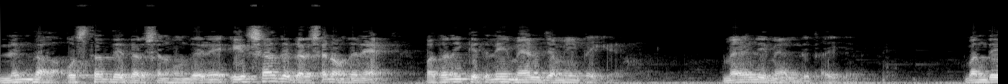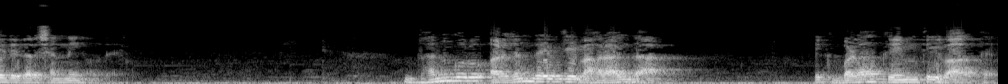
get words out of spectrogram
ਨਿੰਦਾ ਉਸਤਤ ਦੇ ਦਰਸ਼ਨ ਹੁੰਦੇ ਨੇ ਈਰਸ਼ਾ ਦੇ ਦਰਸ਼ਨ ਹੁੰਦੇ ਨੇ ਪਤਾ ਨਹੀਂ ਕਿਤਨੀ ਮੈਲ ਜਮੀ ਪਈ ਹੈ। ਮੈਲ ਹੀ ਮੈਲ ਦਿਖਾਈ ਦੇ ਬੰਦੇ ਦੇ ਦਰਸ਼ਨ ਨਹੀਂ ਹੁੰਦੇ। ਧੰਨ ਗੁਰੂ ਅਰਜਨ ਦੇਵ ਜੀ ਮਹਾਰਾਜ ਦਾ ਇੱਕ ਬੜਾ ਕੀਮਤੀ ਵਾਕ ਹੈ।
